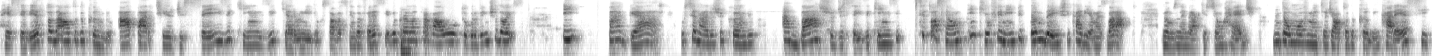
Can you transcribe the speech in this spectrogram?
receber toda a alta do câmbio a partir de 6,15, que era o nível que estava sendo oferecido para ela travar o outubro 22, e pagar os cenários de câmbio abaixo de 6,15, situação em que o FINIP também ficaria mais barato. Vamos lembrar que isso é um hedge, então o movimento de alta do câmbio encarece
